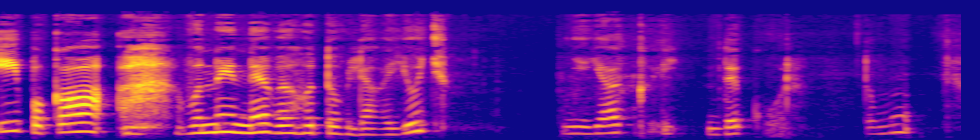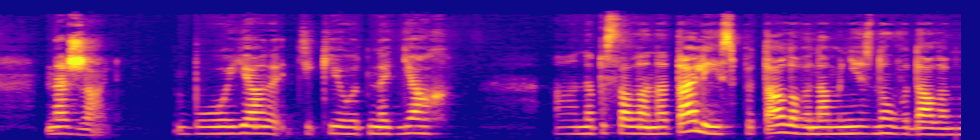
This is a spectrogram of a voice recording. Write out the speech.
І поки вони не виготовляють ніякий декор. Тому, на жаль, бо я тільки от на днях написала Наталії і спитала, вона мені знову дала е,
